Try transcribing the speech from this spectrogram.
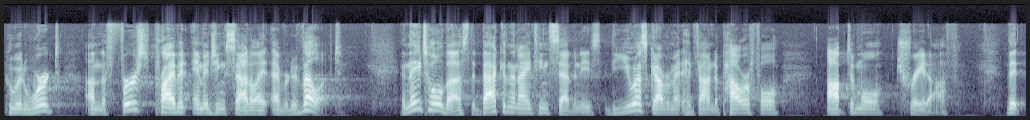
who had worked on the first private imaging satellite ever developed. And they told us that back in the 1970s, the US government had found a powerful optimal trade off. That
